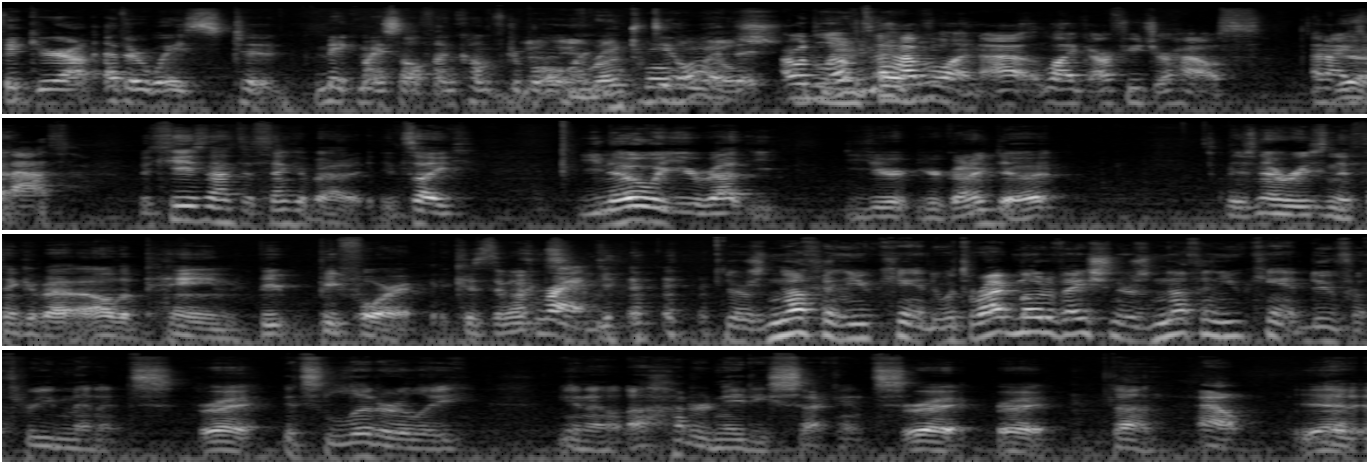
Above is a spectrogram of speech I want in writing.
figure out other ways to make myself uncomfortable You and run 12 deal miles. with it. I would love to Right. have one at like our future house, an ice Yeah. bath. The key is not to think about it. It's like you know what you're about. You're you're going to do it. There's no reason to think about all the pain be, before it because the once you Right. get- There's nothing you can't do. With the right motivation, there's nothing you can't do for three minutes. right, It's literally, you know, 180 seconds. right, right. Done. Out. Yeah.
